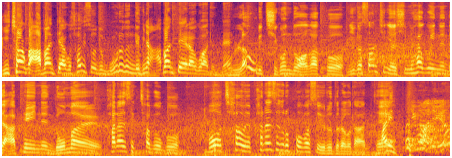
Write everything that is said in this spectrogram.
이 차하고 아반떼하고 서 있어도 모르던데 그냥 아반떼라 고 하던데. 몰라? 우리 직원도 와갖고 이거 썬팅 열심히 하고 있는데 앞에 있는 노말 파란색 차 보고 어 차 왜 파란색으로 뽑았어? 이러더라고 나한테. 아니 이거 아니에요?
